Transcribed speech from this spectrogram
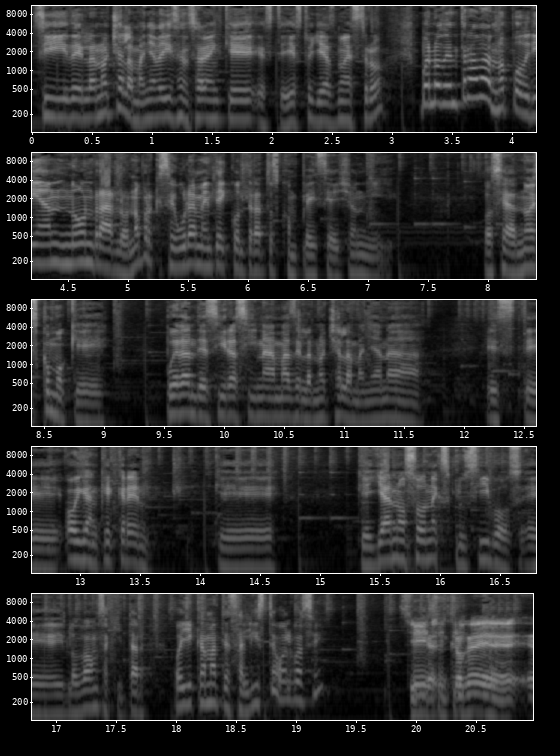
si de la noche a la mañana dicen, ¿saben que este, esto ya es nuestro? Bueno, de entrada no podrían no honrarlo, ¿no? Porque seguramente hay contratos con PlayStation y... O sea, no es como que puedan decir así nada más de la noche a la mañana, este, oigan, ¿qué creen? Que, que ya no son exclusivos, eh, los vamos a quitar. Oye, Cama, ¿te saliste o algo así? Sí, creo que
